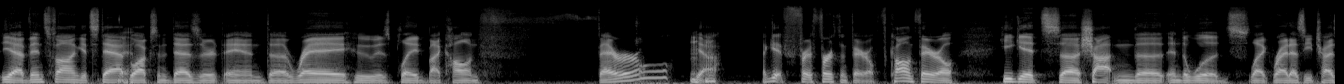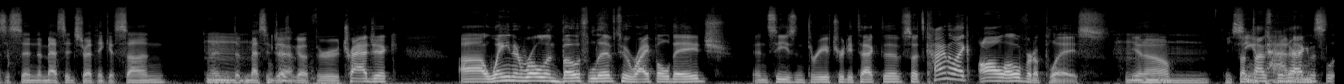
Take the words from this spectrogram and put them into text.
yeah, Vince Vaughn gets stabbed, Yeah. walks in the desert, and uh, Ray, who is played by Colin Farrell, Mhm. yeah, I get F- Firth and Farrell. Colin Farrell, he gets uh, shot in the in the woods, like right as he tries to send a message to I think his son, and the Mm, message okay. doesn't go through. Tragic. Uh, Wayne and Roland both live to a ripe old age in season three of True Detective, so it's kind of like all over the place, you know. Mm, you're seeing a Sometimes protagonists. li-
